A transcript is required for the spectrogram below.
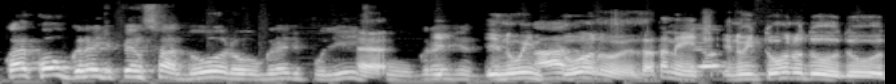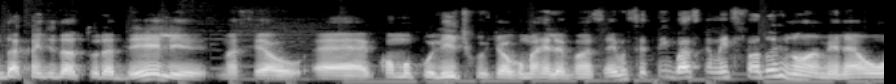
Qual, qual o grande pensador ou o grande político? É, o grande e, e, no entorno, exatamente, é. e no entorno do, do, da candidatura dele, Marcel, é, como políticos de alguma relevância, aí você tem basicamente só dois nomes, né? O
